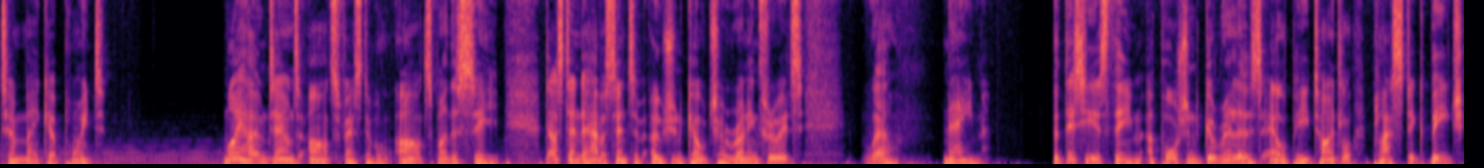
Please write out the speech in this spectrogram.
to make a point. My hometown's arts festival, Arts by the Sea, does tend to have a sense of ocean culture running through its, well, name. But this year's theme apportioned Gorillaz' LP title, Plastic Beach,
